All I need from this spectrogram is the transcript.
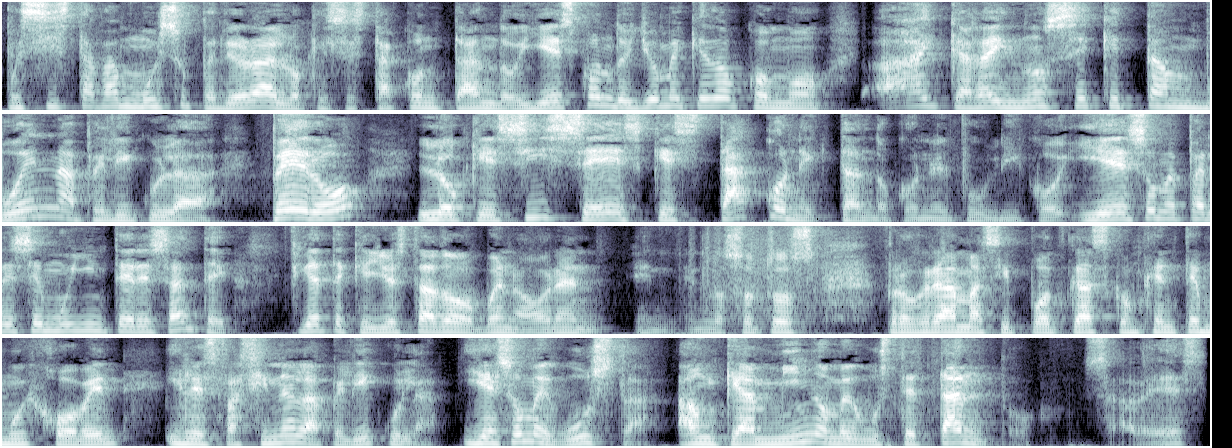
pues sí estaba muy superior a lo que se está contando. Y es cuando yo me quedo como, ay caray, no sé qué tan buena película. Pero lo que sí sé es que está conectando con el público y eso me parece muy interesante. Fíjate que yo he estado, bueno, ahora en, en- en los otros programas y podcasts con gente muy joven y les fascina la película. Y eso me gusta, aunque a mí no me guste tanto. ¿Sabes?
